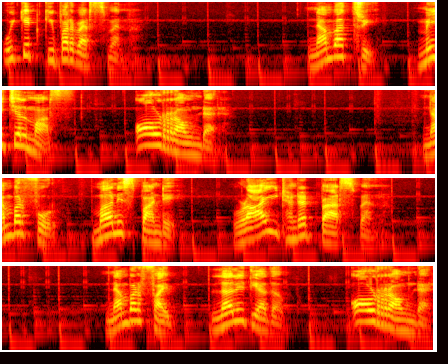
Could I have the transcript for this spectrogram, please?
batsman. Number 3. Mitchell Marsh, all rounder. Number 4. Manish Pandey, right handed batsman. Number 5. Lalit Yadav, all rounder.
